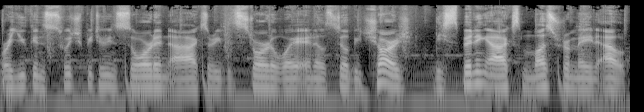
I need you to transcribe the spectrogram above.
where you can switch between sword and axe or even store it away and it'll still be charged, the spinning axe must remain out.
